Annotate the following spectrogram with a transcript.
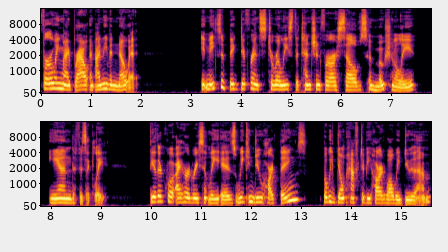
furrowing my brow, and I didn't even know it. It makes a big difference to release the tension for ourselves emotionally and physically. The other quote I heard recently is We can do hard things, but we don't have to be hard while we do them.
